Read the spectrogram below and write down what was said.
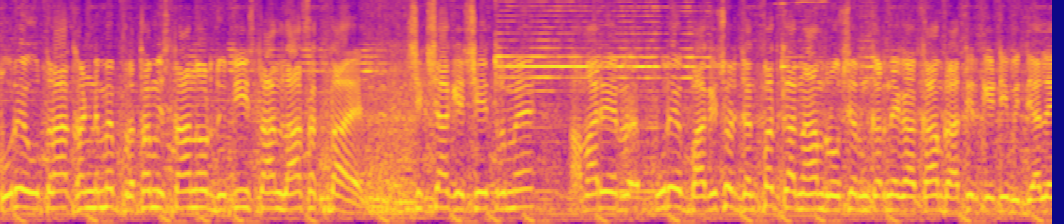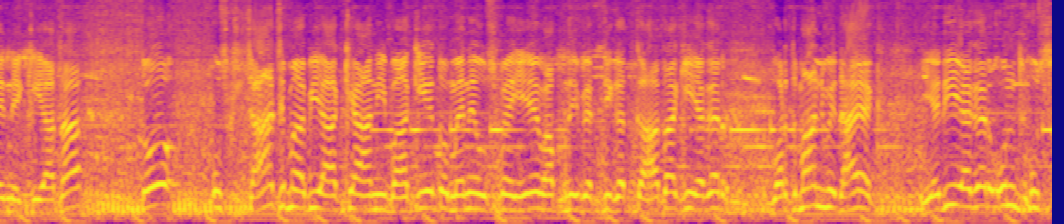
पूरे उत्तराखंड में प्रथम स्थान और द्वितीय स्थान ला सकता है, शिक्षा के क्षेत्र में हमारे पूरे बागेश्वर जनपद का नाम रोशन करने का काम रातिर केटी विद्यालय ने किया था। तो उस जाँच में अभी आख्या आनी बाकी है तो मैंने उसमें ये अपनी व्यक्तिगत कहा था कि अगर वर्तमान विधायक यदि अगर उन उस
